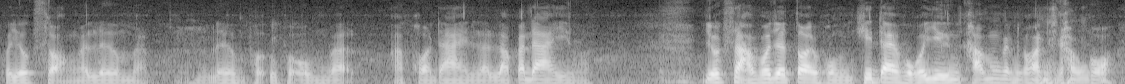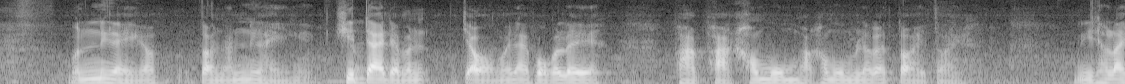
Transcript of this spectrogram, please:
พอยกสองก็เริ่มแบบ เริ่มพออุปอมก็อะพอได้แล้วเราก็ได้อยู่ ยกสามพอจะต่อยผมคิดได้ผมก็ยืนค้ำกันก่อนค้ำก็มันเหนื่อยครับ ตอนนั้นเหนื่อย คิดได้แต่มันจะออกไม่ได้ผมก็เลยผักผักเข้ามุมผักเข้ามุมแล้วก็ต่อยต่อย มีเท่าไหร่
